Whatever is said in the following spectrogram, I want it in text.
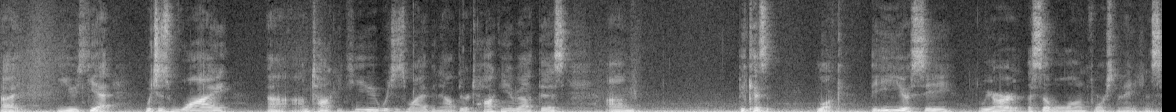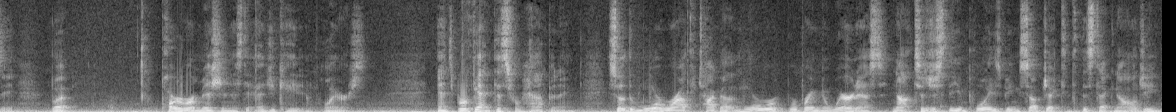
uh, used yet, which is why uh, I'm talking to you, which is why I've been out there talking about this. Um, because, look, the EEOC, we are a civil law enforcement agency, but part of our mission is to educate employers and to prevent this from happening. So the more we're out there talking about it, the more we're, we're bringing awareness, not to just the employees being subjected to this technology,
